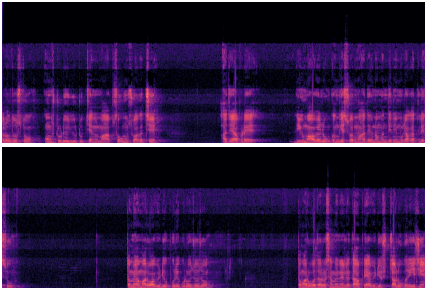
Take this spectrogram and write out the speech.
હલો દોસ્તો ઓમ સ્ટુડિયો યુટ્યુબ ચેનલમાં આપ સૌનું સ્વાગત છે. આજે આપણે દીવમાં આવેલું ગંગેશ્વર મહાદેવના મંદિરની મુલાકાત લેશું. તમે અમારો આ વીડિયો પૂરેપૂરો જોજો. તમારો વધારે સમય ન લેતા આપણે આ વીડિયો ચાલુ કરીએ છીએ.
